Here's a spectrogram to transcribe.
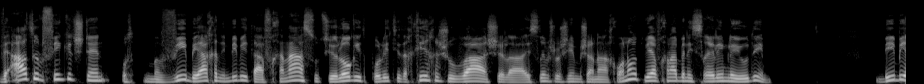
וארתור פינקלשטיין מביא ביחד עם ביבי את ההבחנה הסוציולוגית פוליטית הכי חשובה של ה-20-30 שנה האחרונות, והיא הבחנה בין ישראלים ליהודים. ביבי,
